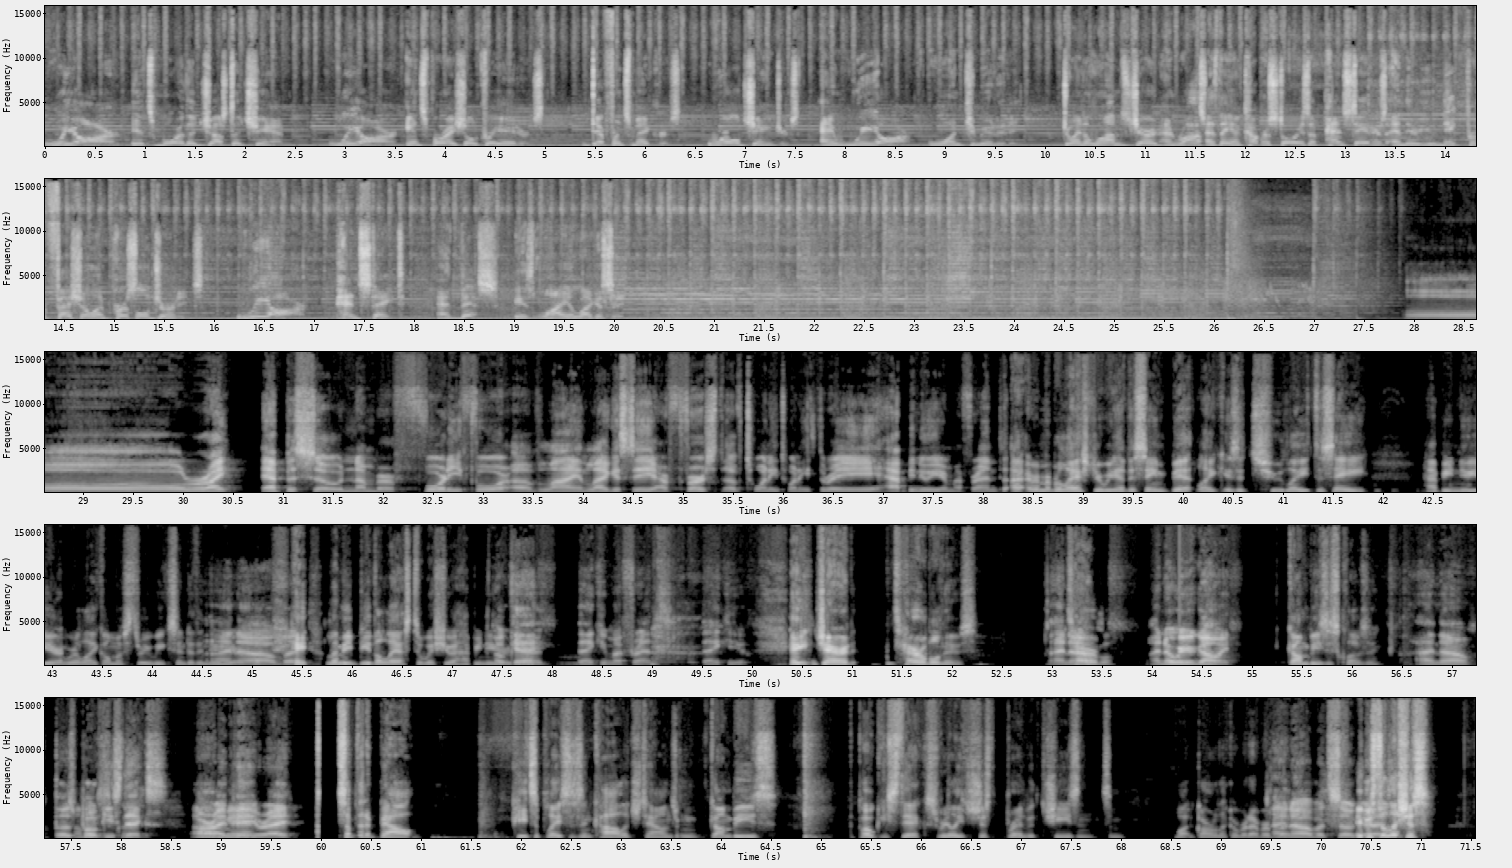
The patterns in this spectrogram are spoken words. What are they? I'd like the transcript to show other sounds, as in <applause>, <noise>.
We are. It's more than just a chant. We are inspirational creators, difference makers, world changers, and we are one community. Join alums Jared and Ross as they uncover stories of Penn Staters and their unique professional and personal journeys. We are Penn State, and this is Lion Legacy. Episode number 44 of Lion Legacy, our first of 2023. Happy New Year, my friend. I, remember last year we had the same bit. Like, is it too late to say Happy New Year? We're like almost three weeks into the new I year. know, but hey, let me be the last to wish you a Happy New Year, okay. Jared. Thank you, my friend. <laughs> Thank you. Hey, Jared, terrible news. I know. Terrible. I know where you're going. Gumby's is closing. I know. Those Gumby's pokey sticks. Oh, RIP, right? Something about pizza places in college towns, and Gumby's, the pokey sticks. Really, it's just bread with cheese and some what garlic or whatever. I know, but so good. It was delicious.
